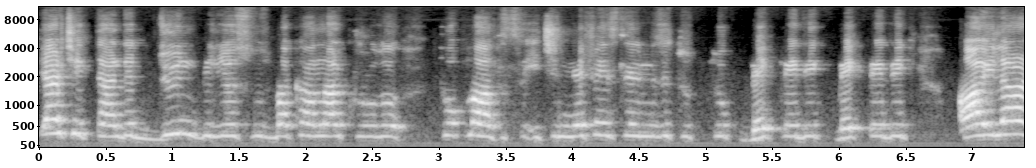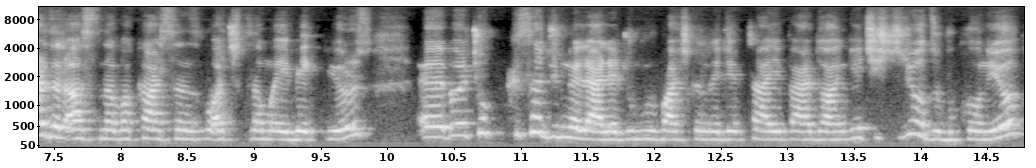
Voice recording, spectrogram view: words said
Gerçekten de dün biliyorsunuz Bakanlar Kurulu toplantısı için nefeslerimizi tuttuk, bekledik, bekledik. Aylardır aslına bakarsanız bu açıklamayı bekliyoruz. Ee, böyle çok kısa cümlelerle Cumhurbaşkanı Recep Tayyip Erdoğan geçiştiriyordu bu konuyu.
